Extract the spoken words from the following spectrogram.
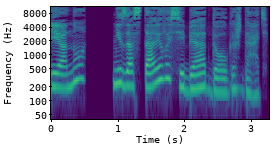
И оно не заставило себя долго ждать.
